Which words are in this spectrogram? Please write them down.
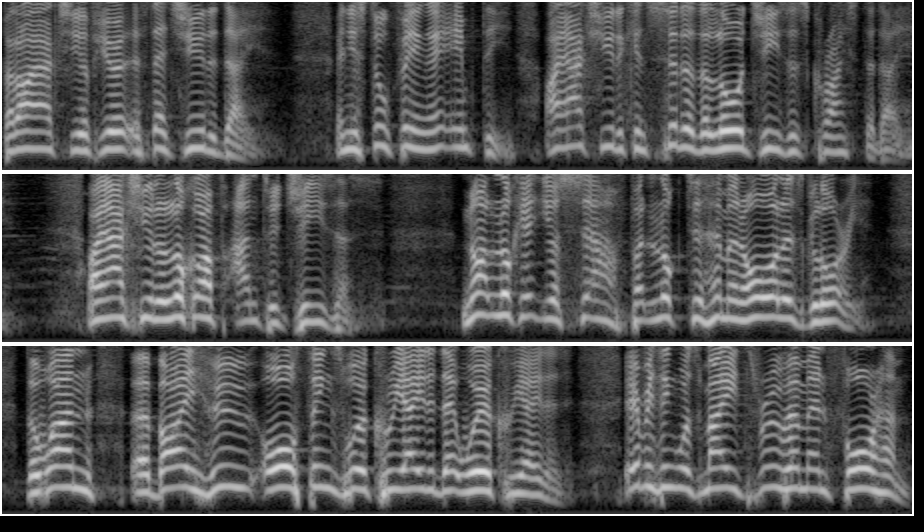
But I ask you, if, you're, if that's you today, and you're still feeling empty, I ask you to consider the Lord Jesus Christ today. I ask you to look off unto Jesus. Not look at yourself, but look to Him in all His glory. The one uh, by who all things were created that were created. Everything was made through Him and for Him.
